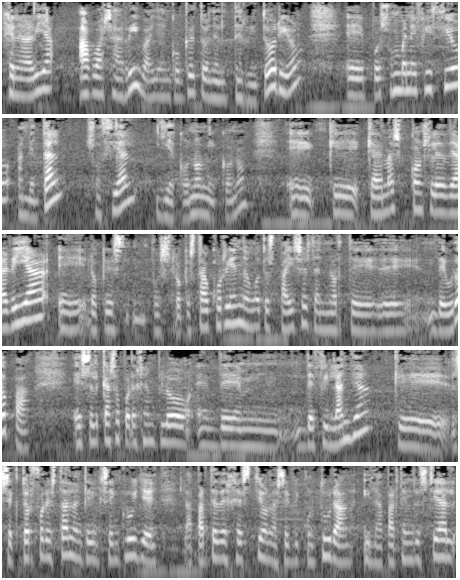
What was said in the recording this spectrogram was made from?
generaría aguas arriba y en concreto en el territorio, eh, pues un beneficio ambiental, social y económico, ¿no? Eh, que, además consolidaría eh, lo que es, pues lo que está ocurriendo en otros países del norte de, Europa. Es el caso, por ejemplo, de, de, Finlandia, que el sector forestal en que se incluye la parte de gestión, la silvicultura y la parte industrial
